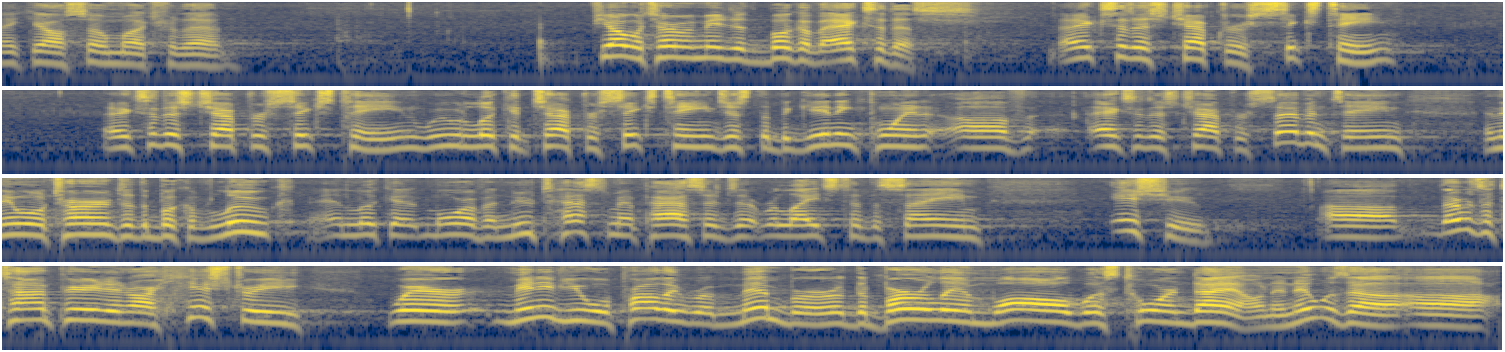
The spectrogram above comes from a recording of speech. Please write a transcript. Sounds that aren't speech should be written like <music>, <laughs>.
Thank y'all so much for that. If y'all would turn with me to the book of Exodus, Exodus chapter 16. Exodus chapter 16. We will look at chapter 16, just the beginning point of Exodus chapter 17, and then we'll turn to the book of Luke and look at more of a New Testament passage that relates to the same issue. Uh, there was a time period in our history where many of you will probably remember the Berlin Wall was torn down, and it was a, a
